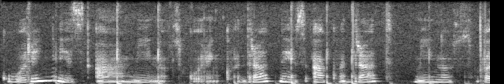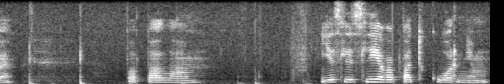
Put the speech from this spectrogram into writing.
корень из а минус корень квадратный из а квадрат минус b пополам. Если слева под корнем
